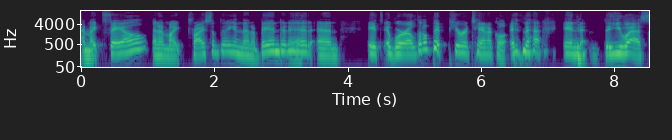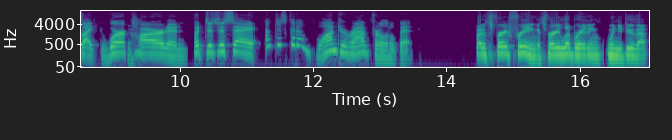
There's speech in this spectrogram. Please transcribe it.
I might fail and I might try something and then abandon it. And it's we're a little bit puritanical in that in yeah. the US like work yes. hard and but to just say I'm just going to wander around for a little bit but it's very freeing it's very liberating when you do that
